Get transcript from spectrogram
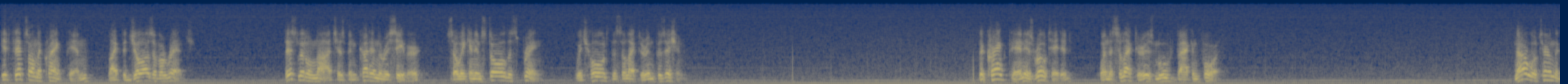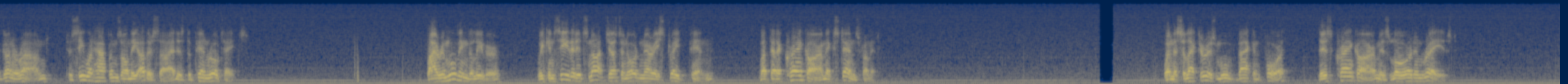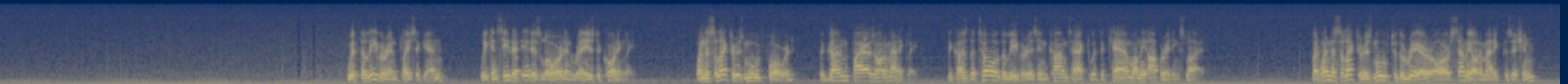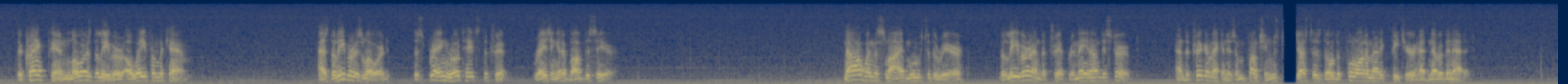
It fits on the crank pin like the jaws of a wrench. This little notch has been cut in the receiver so we can install the spring, which holds the selector in position. The crank pin is rotated when the selector is moved back and forth. Now we'll turn the gun around to see what happens on the other side as the pin rotates. By removing the lever, we can see that it's not just an ordinary straight pin, but that a crank arm extends from it. When the selector is moved back and forth, this crank arm is lowered and raised. With the lever in place again, we can see that it is lowered and raised accordingly. When the selector is moved forward, the gun fires automatically because the toe of the lever is in contact with the cam on the operating slide. But when the selector is moved to the rear or semi-automatic position, the crank pin lowers the lever away from the cam. As the lever is lowered, the spring rotates the trip, raising it above the sear. Now, when the slide moves to the rear, the lever and the trip remain undisturbed and the trigger mechanism functions just as though the full automatic feature had never been added.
